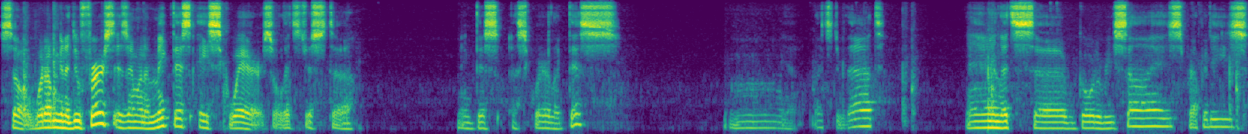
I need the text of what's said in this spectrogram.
So what I'm going to do first is I'm going to make this a square. So let's just uh, make this a square like this. Mm, yeah let's do that. And let's uh, go to resize properties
